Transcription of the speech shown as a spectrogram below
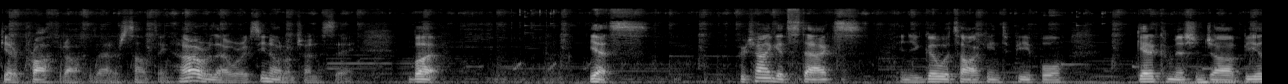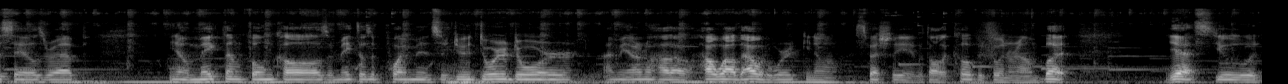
get a profit off of that or something. However that works, you know what I'm trying to say. But yes, if you're trying to get stacks and you're good with talking to people, get a commission job, be a sales rep, you know, make them phone calls or make those appointments or do it door to door. I mean, I don't know how that, how well that would work, you know, especially with all the COVID going around. But yes, you would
